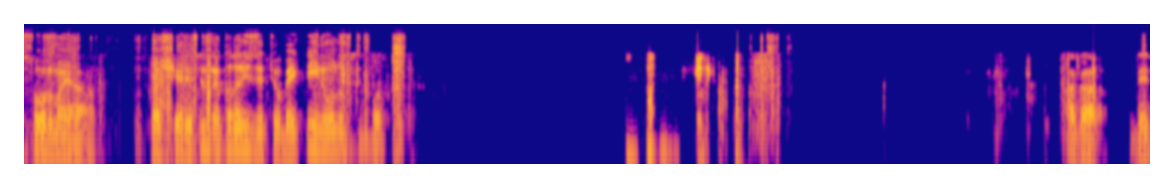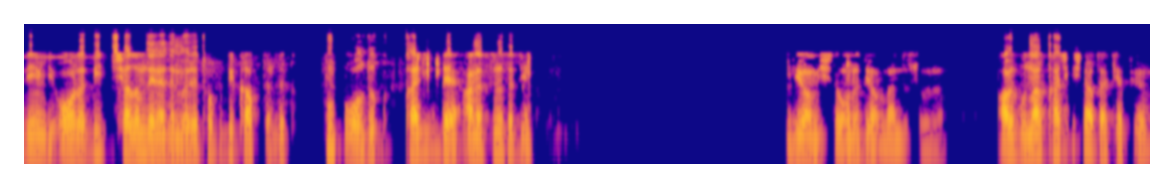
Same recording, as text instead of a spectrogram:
Sorma ya. Ya şerefsiz ne kadar izletiyor. Bekleyin oğlum siz bu. Aga dediğim gibi orada bir çalım denedim böyle topu bir kaptırdık. Pup olduk. Kaleci de anasını satayım. Biliyorum işte onu diyorum ben de sonra. Abi bunlar kaç kişi atak yapıyor?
